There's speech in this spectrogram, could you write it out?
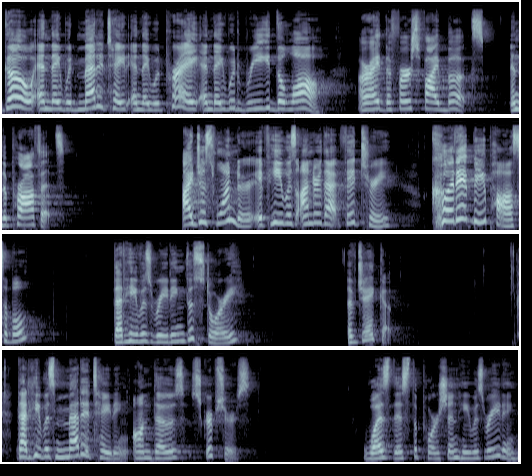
go and they would meditate and they would pray and they would read the law, all right, the first five books and the prophets. I just wonder if he was under that fig tree, could it be possible that he was reading the story of Jacob? that he was meditating on those scriptures. Was this the portion he was reading?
